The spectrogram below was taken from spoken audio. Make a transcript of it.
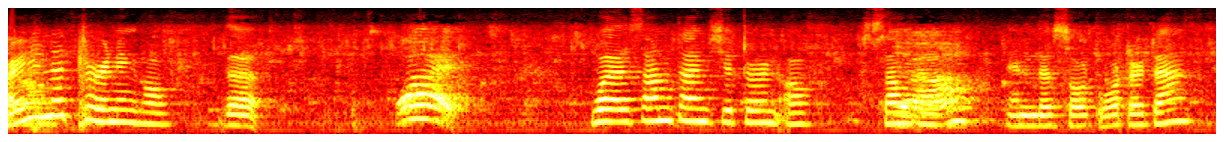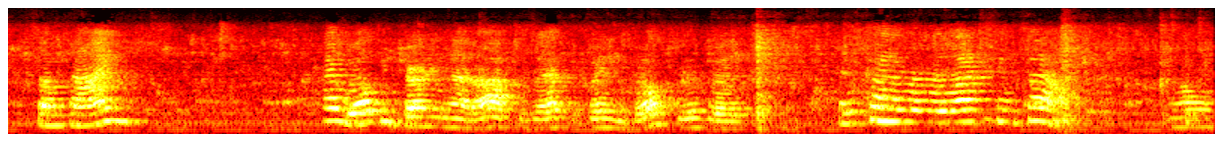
Are you not turning off the... Why? Well, sometimes you turn off some Yeah. in the salt water tank. Sometimes. I will be turning that off because I have to clean the filter, but it's kind of a relaxing sound. You know,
